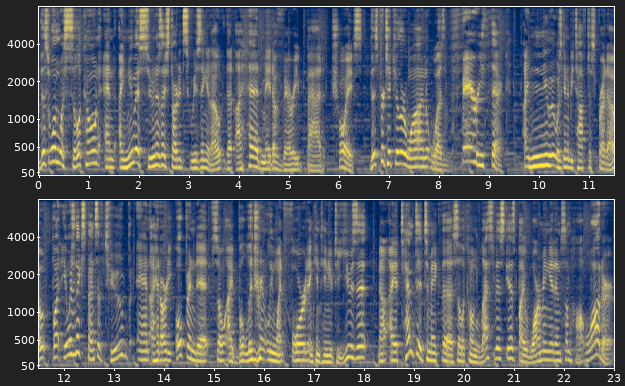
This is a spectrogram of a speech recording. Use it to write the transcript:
This one was silicone, and I knew as soon as I started squeezing it out that I had made a very bad choice. This particular one was very thick. I knew it was gonna be tough to spread out, but it was an expensive tube and I had already opened it, so I belligerently went forward and continued to use it. Now, I attempted to make the silicone less viscous by warming it in some hot water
